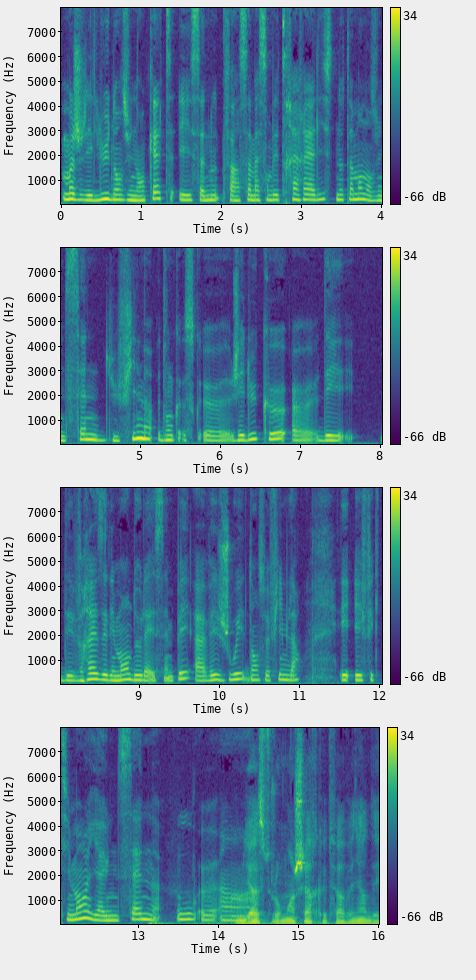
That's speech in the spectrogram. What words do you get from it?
Moi, je l'ai lu dans une enquête et ça ça m'a semblé très réaliste, notamment dans une scène du film. Donc, euh, j'ai lu que euh, des des vrais éléments de la SMP avaient joué dans ce film-là. Et effectivement, il y a une scène où euh, un... C'est toujours moins cher que de faire venir des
